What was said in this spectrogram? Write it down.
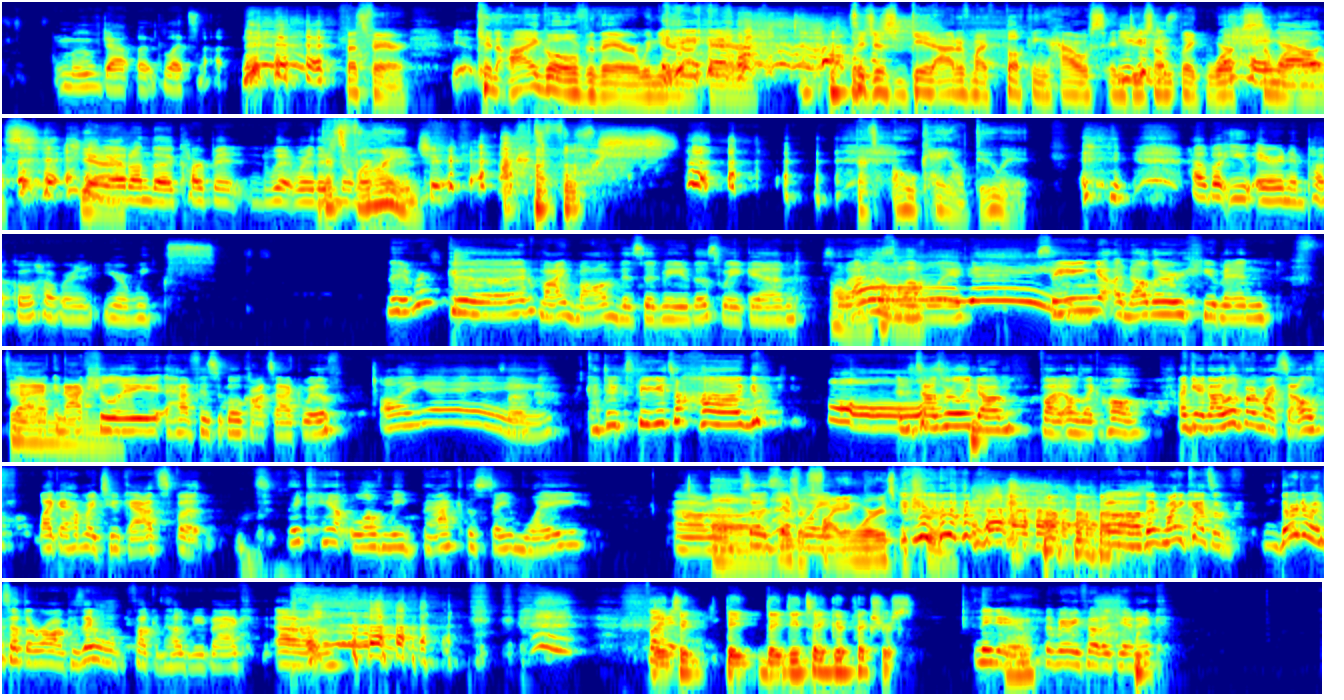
move out. Like, let's not. That's fair. yes. Can I go over there when you're not there to just get out of my fucking house and You do could something like work hang somewhere out, else? hang Yeah. out on the carpet where, where there's That's no more fine. furniture. That's fine. That's okay. I'll do it. How about you, Aaron and Paco? How were your weeks? They were good. My mom visited me this weekend, so oh that was lovely. Oh, yay! Seeing another human that I can actually have physical contact with. Oh yay! Got to experience a hug. Oh, it sounds really dumb, but I was like, oh. Again, I live by myself. Like, I have my two cats, but they can't love me back the same way. Um, Uh, so it's those are definitely. fighting words, but sure. Uh, that my cats are they're doing something wrong because they won't fucking hug me back. Um, They but took they they do take good pictures. they do. Mhm. They're very photogenic.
